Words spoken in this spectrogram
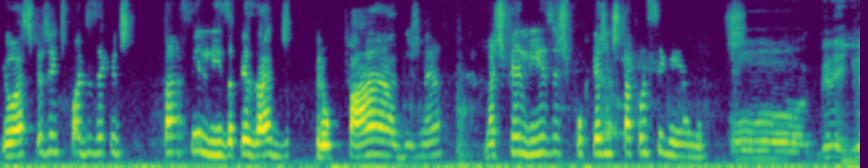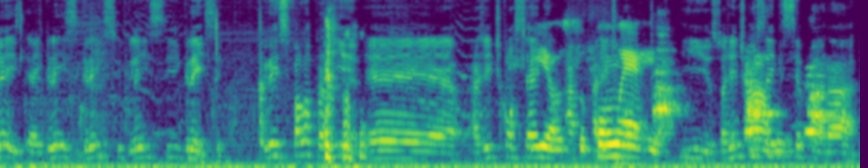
Eu acho que a gente pode dizer que a gente está feliz, apesar de preocupados, né? Mas felizes porque a gente está conseguindo. O Grace, é, Grace, Grace, Grace, Grace. Grace, fala para mim, é, a gente consegue... Isso, a, a com gente, R. Isso, a gente consegue separar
